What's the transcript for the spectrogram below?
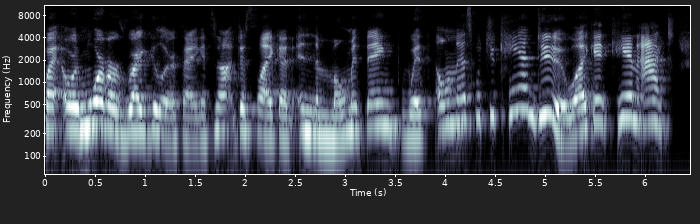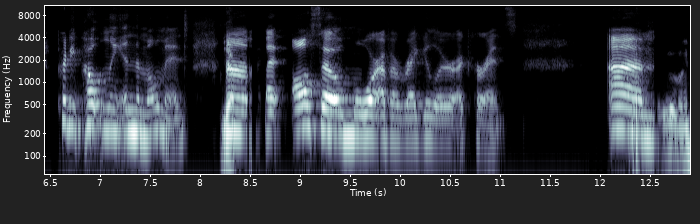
but or more of a regular thing. It's not just like an in the moment thing with illness, which you can do. Like it can act pretty potently in the moment, yep. um, but also more of a regular occurrence. Um, Absolutely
